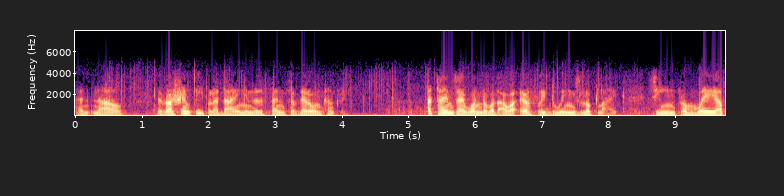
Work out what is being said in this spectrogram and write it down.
And now, the Russian people are dying in the defense of their own country. At times I wonder what our earthly doings look like, seen from way up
